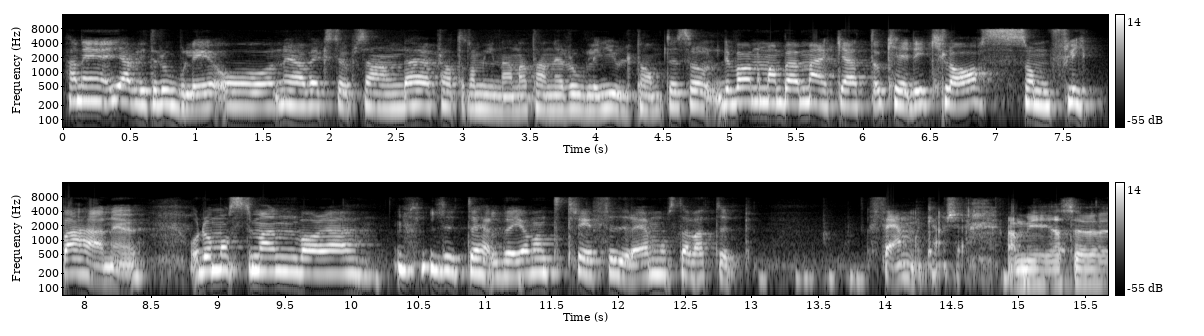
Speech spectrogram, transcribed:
han är jävligt rolig och när jag växte upp så han, det har jag pratat om innan att han är rolig jultomte så det var när man började märka att okej det är Klas som flippar här nu och då måste man vara lite äldre, jag var inte 3-4, jag måste ha varit typ 5 kanske. Ja, men alltså,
